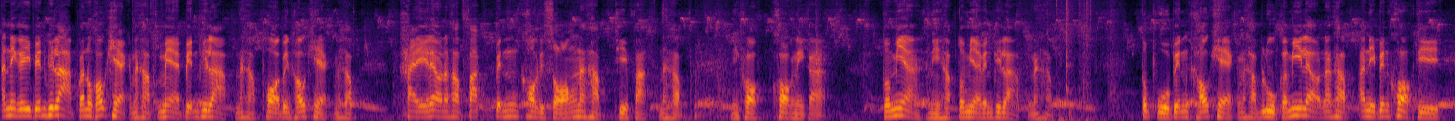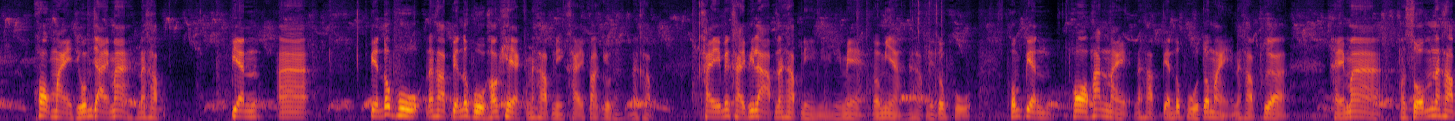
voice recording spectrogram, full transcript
อันนี้ก็จะเป็นพิราบกับนกเขาแขกนะครับ แม่เป็นพิราบนะครับพ่อเป็นเขาแขกนะครับ ไข่แล้วนะครับ ฟักเป็นคอกที่สองนะครับที่ฟักนะครับนี่คอกคอกนี่ก็ตัวเมียนี่ครับตัวเมียเป็นพิราบนะครับ ตัวผู้เป็นเขาแขกนะครับ ลูกก็มีแล้วนะครับ อันนี้เป็นคอกที่คอกใหม่ที่ผมใหญ่มากนะครับ เปลี่ยนอ่าเปลี่ยนตัวผู้นะครับ เปลี่ยนตัวผู้เขาแขกนะครับ นี่ไข่ฟักอยู่นะครับ ไข่เป็นไข่พิราบนะครับนี่นี่นี่แม่ตัวเมียนะครับนี่ตัวผู้ผมเปลี่ยนพ่อพันธุ์ใหม่นะครับเปลี่ยนตัวผู้ตัวใหม่นะครับเพื่อให้มาผสมนะครับ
